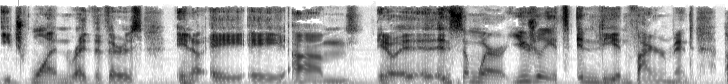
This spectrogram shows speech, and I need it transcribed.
each one, right? That there's you know a a um, you know in somewhere usually it's in the environment uh,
